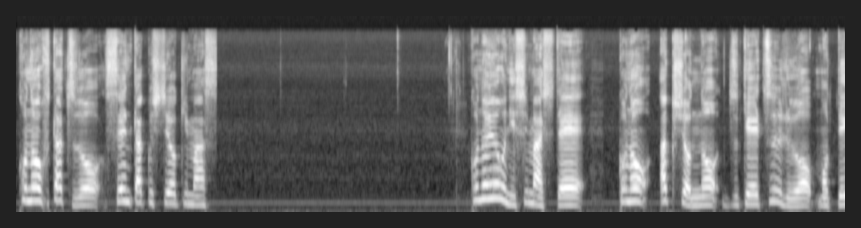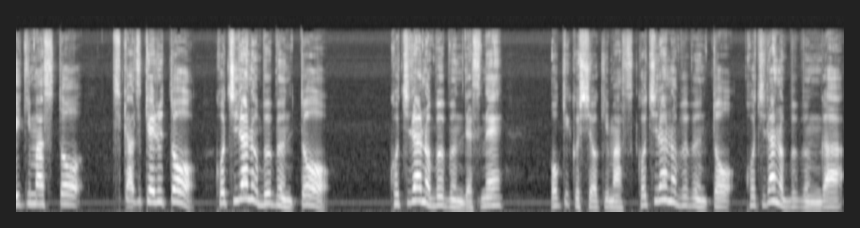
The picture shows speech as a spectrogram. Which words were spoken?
この2つを選択しておきます。このようにしましてこのアクションの図形ツールを持っていきますと近づけるとこちらの部分とこちらの部分ですね大きくしておきますこちらの部分とこちらの部分が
